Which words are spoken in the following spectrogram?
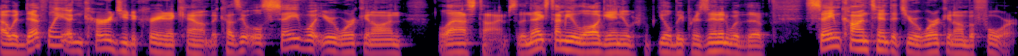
I would definitely encourage you to create an account because it will save what you're working on last time. So the next time you log in, you'll, you'll be presented with the same content that you were working on before.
